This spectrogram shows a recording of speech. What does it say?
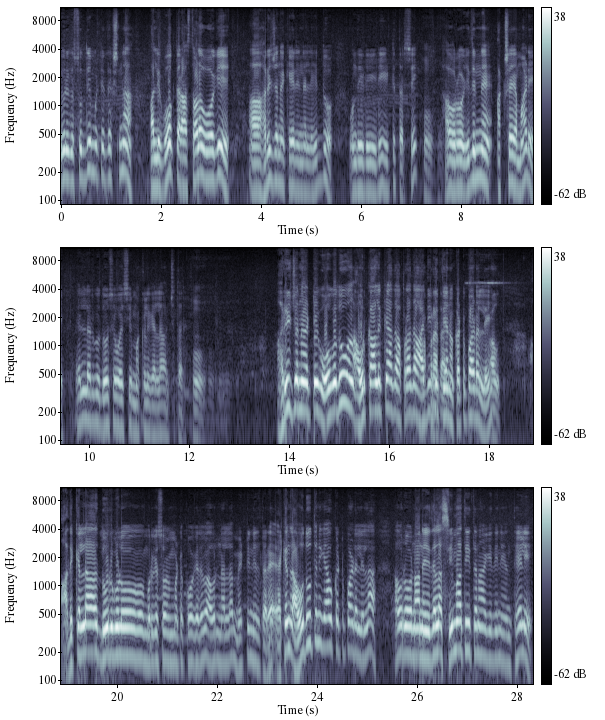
ಇವರಿಗೆ ಸುದ್ದಿ ಮುಟ್ಟಿದ ತಕ್ಷಣ ಅಲ್ಲಿಗೆ ಹೋಗ್ತಾರೆ. ಆ ಸ್ಥಳ ಹೋಗಿ ಆ ಹರಿಜನ ಕೇರಿನಲ್ಲಿ ಇದ್ದು ಒಂದು ಇಡೀ ಇಡೀ ಇಟ್ಟು ತರಿಸಿ ಅವರು ಇದನ್ನೇ ಅಕ್ಷಯ ಮಾಡಿ ಎಲ್ಲರಿಗೂ ದೋಸೆ ವಹಿಸಿ ಮಕ್ಕಳಿಗೆಲ್ಲ ಹಂಚುತ್ತಾರೆ. ಹರಿಜನ ಹಟ್ಟಿಗೆ ಹೋಗೋದು ಅವ್ರ ಕಾಲಕ್ಕೆ ಅದು ಅಪರಾಧ ಆದಿತ್ಯನೋ ಕಟ್ಟುಪಾಡಲ್ಲಿ. ಹೌದು. ಅದಕ್ಕೆಲ್ಲ ದೂರುಗಳು ಮುರುಘಸ್ವಾಮಿ ಮಠಕ್ಕೆ ಹೋಗಿದ್ದೇವೆ ಅವ್ರನ್ನೆಲ್ಲ ಮೆಟ್ಟಿ ನಿಲ್ತಾರೆ. ಯಾಕೆಂದ್ರೆ ಅವಧೂತನಿಗೆ ಯಾವ ಕಟ್ಟುಪಾಡಲಿಲ್ಲ ಅವರು, ನಾನು ಇದೆಲ್ಲ ಸೀಮಾತೀತನಾಗಿದ್ದೀನಿ ಅಂತ ಹೇಳಿ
